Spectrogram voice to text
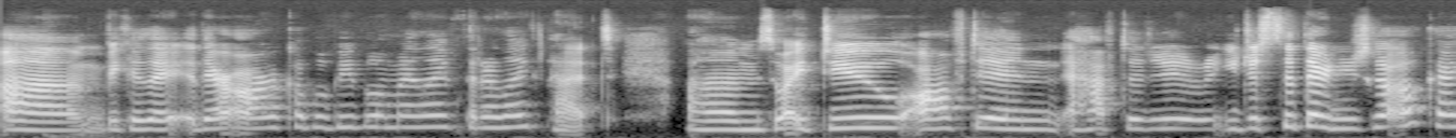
um because I there are a couple people in my life that are like that. Um so I do often have to do you just sit there and you just go okay.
